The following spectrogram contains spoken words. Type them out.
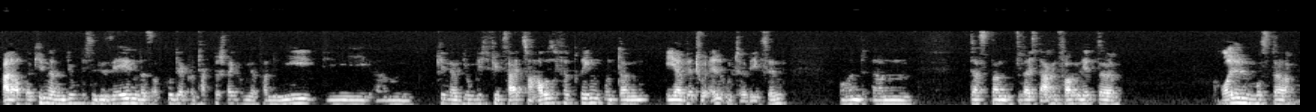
gerade auch bei Kindern und Jugendlichen gesehen, dass aufgrund der Kontaktbeschränkung der Pandemie die ähm, Kinder und Jugendliche viel Zeit zu Hause verbringen und dann eher virtuell unterwegs sind. Und ähm, dass dann vielleicht darin vorgelebte Rollenmuster,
